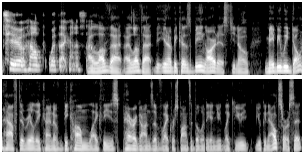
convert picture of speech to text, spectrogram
to help with that kind of stuff. I love that. I love that. You know, because being artists, you know, maybe we don't have to really kind of become like these paragons of like responsibility and you like you you can outsource it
